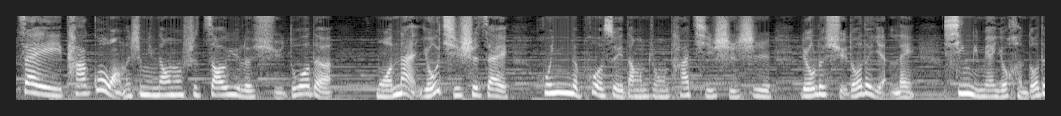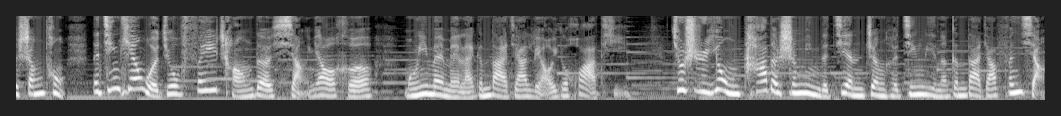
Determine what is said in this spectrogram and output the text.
在她过往的生命当中是遭遇了许多的磨难，尤其是在婚姻的破碎当中，她其实是流了许多的眼泪，心里面有很多的伤痛。那今天我就非常的想要和蒙毅妹妹来跟大家聊一个话题，就是用她的生命的见证和经历呢，跟大家分享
